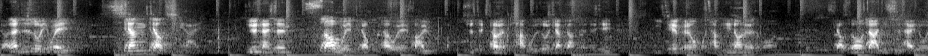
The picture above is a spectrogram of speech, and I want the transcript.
对啊，但只是说因为相较起来，就是男生稍微比较不太会发育就是他会很胖，或者说像刚才那些以前可能我们常听到那个什么。小时候炸鸡吃太多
